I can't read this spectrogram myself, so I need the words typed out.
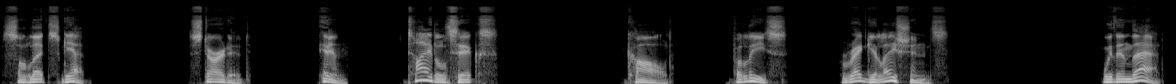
so let's get started. In Title 6, called Police Regulations. Within that,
